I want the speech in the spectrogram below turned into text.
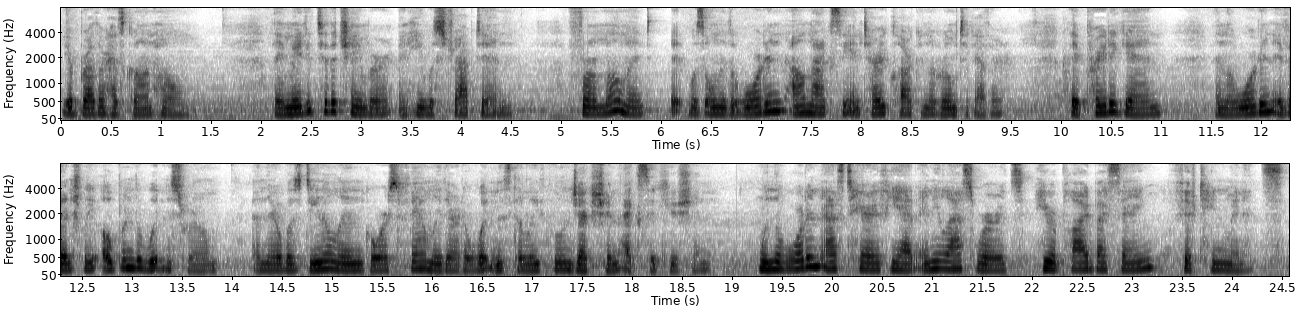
your brother has gone home. They made it to the chamber and he was strapped in. For a moment, it was only the warden, Al Maxey, and Terry Clark in the room together. They prayed again, and the warden eventually opened the witness room, and there was Dena Lynn Gore's family there to witness the lethal injection execution. When the warden asked Terry if he had any last words, he replied by saying, 15 minutes.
